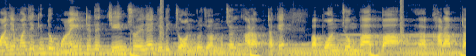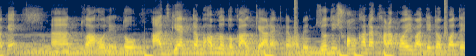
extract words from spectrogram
মাঝে মাঝে কিন্তু মাইন্ড এদের চেঞ্জ হয়ে যায়। যদি চন্দ্র জন্মছকে খারাপ থাকে বা পঞ্চম ভাব বা খারাপ থাকে তাহলে। তো আজকে একটা ভাবলো তো কালকে আর একটা ভাবে। যদি সংখ্যাটা খারাপ হয় বা ডেট অফ বার্থে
